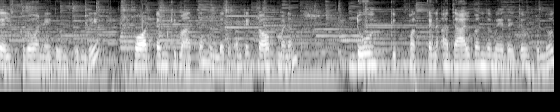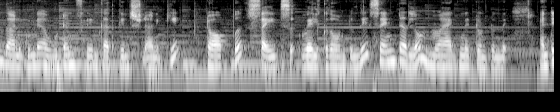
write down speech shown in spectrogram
వెల్క్రో అనేది ఉంటుంది. బాటమ్కి మాత్రం ఉండదు. అంటే టాప్ మనం డోర్కి పక్కన ఆ దాల్బంధం ఏదైతే ఉంటుందో దానికి ఉండే ఆ వుడెన్ ఫ్రేమ్కి అతికించడానికి టాప్ సైడ్స్ వెల్క్రో ఉంటుంది. సెంటర్లో మ్యాగ్నెట్ ఉంటుంది. అంటే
